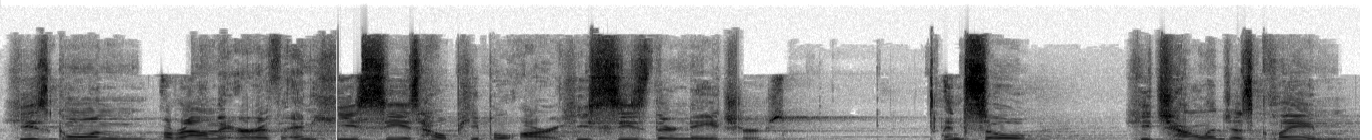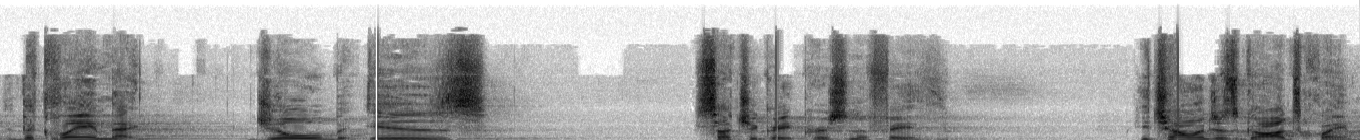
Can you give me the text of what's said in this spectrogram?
he's going around the earth and he sees how people are, he sees their natures. And so he challenges claim, the claim that Job is such a great person of faith. He challenges God's claim.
